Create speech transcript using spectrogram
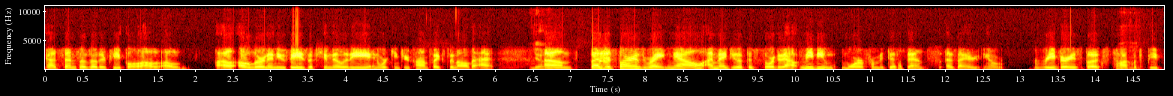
God sends those other people, I'll, I'll I'll, I'll learn a new phase of humility and working through conflicts and all that. Yeah. Um, but as far as right now, I mean, I do have to sort it out. Maybe more from a distance as I, you know, read various books, talk mm-hmm. with people,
